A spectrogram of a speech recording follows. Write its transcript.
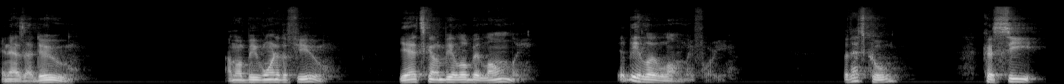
And as I do, I'm going to be one of the few. Yeah, it's going to be a little bit lonely. It'll be a little lonely for you. But that's cool. Because, see,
